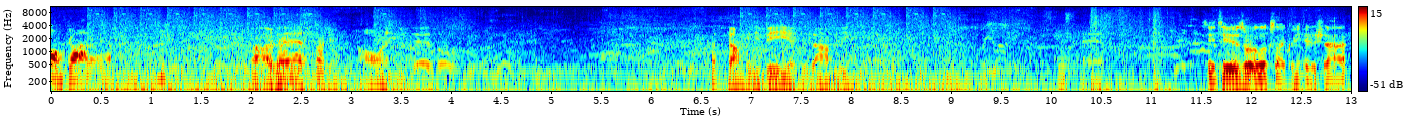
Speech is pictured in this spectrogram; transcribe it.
Oh god, I have Oh, look ran at fucking owning these assholes. How dumb can you be as a zombie? Reloading. This ass. See, T, this is what it looks like when you hit a shot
